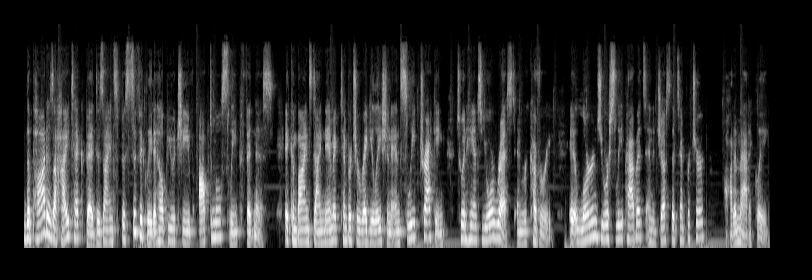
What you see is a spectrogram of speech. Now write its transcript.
The Pod is a high tech bed designed specifically to help you achieve optimal sleep fitness. It combines dynamic temperature regulation and sleep tracking to enhance your rest and recovery. It learns your sleep habits and adjusts the temperature automatically.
